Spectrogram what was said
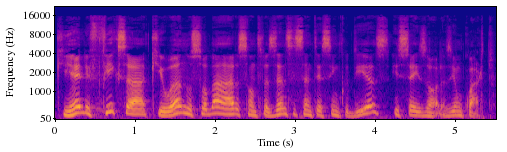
que ele fixa que o ano solar são 365 dias e 6 horas e um quarto.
